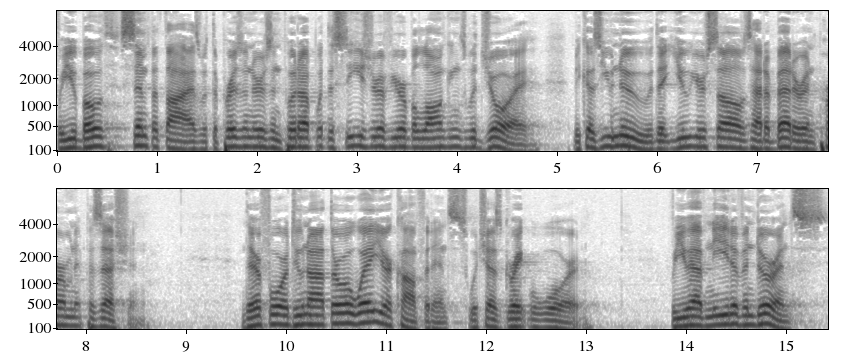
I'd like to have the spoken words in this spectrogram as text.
For you both sympathize with the prisoners and put up with the seizure of your belongings with joy, because you knew that you yourselves had a better and permanent possession. Therefore, do not throw away your confidence, which has great reward. For you have need of endurance,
